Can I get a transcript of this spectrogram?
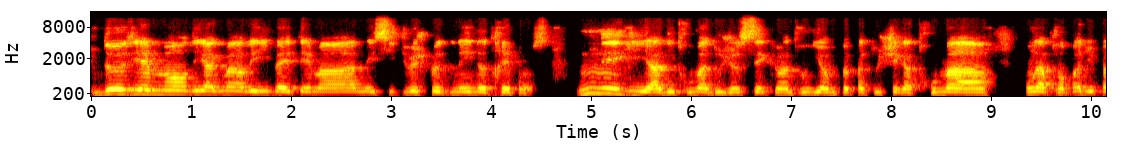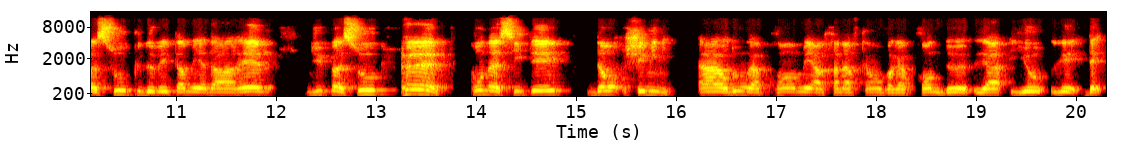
Deuxièmement, mais si tu veux, je peux te donner une autre réponse. Negia dit Trouma, d'où je sais qu'un Tvugium ne peut pas toucher la Trouma. On n'apprend pas du Pasouk de Vetame Adarev, du Pasouk qu'on a cité dans Shemini. Alors, d'où on l'apprend, mais à Hanafka, on va l'apprendre de la Yoredet.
